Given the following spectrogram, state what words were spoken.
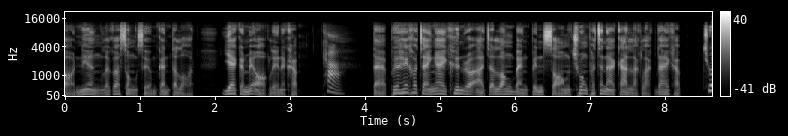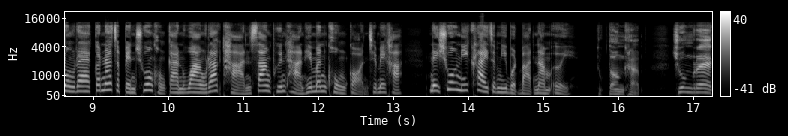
ต่อเนื่อง แล้วก็ส่งเสริมกันตลอด แยกกันไม่ออกเลยนะครับ ค่ะ แต่เพื่อให้เข้าใจง่ายขึ้นเราอาจจะลองแบ่งเป็น 2 ช่วงพัฒนาการหลักๆ ได้ครับ ช่วงแรกก็น่าจะเป็นช่วงของการวางรากฐานสร้างพื้นฐานให้มั่นคงก่อนใช่ไหมคะ ในช่วงนี้ใครจะมีบทบาทนำเอ่ย ถูกต้องครับ ช่วงแรก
